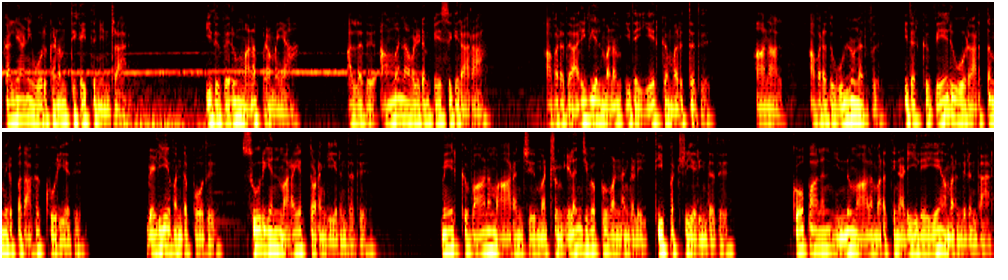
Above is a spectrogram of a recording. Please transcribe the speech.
கல்யாணி ஒரு கணம் திகைத்து நின்றார். இது வெறும் மனப்பிரமையா? அல்லது அம்மன் அவளிடம் பேசுகிறாரா? அவரது அறிவியல் மனம் இதை ஏற்க மறுத்தது. ஆனால் அவரது உள்ளுணர்வு இதற்கு வேறு ஒரு அர்த்தம் இருப்பதாக கூறியது. வெளியே வந்தபோது சூரியன் மறையத் தொடங்கியிருந்தது. மேற்கு வானம் ஆரஞ்சு மற்றும் இளஞ்சிவப்பு வண்ணங்களில் தீப்பற்றி எரிந்தது. கோபாலன் இன்னும் ஆலமரத்தின் அடியிலேயே அமர்ந்திருந்தார்.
